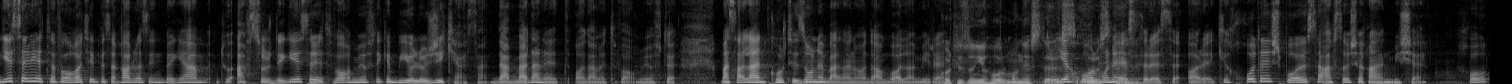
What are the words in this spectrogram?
یه سری اتفاقاتی مثل قبل از این بگم تو افسردگی یه سری اتفاق میفته که بیولوژیک هستن. در بدن آدم اتفاق میفته. مثلا کورتیزون بدن آدم بالا میره. کورتیزون یه هورمون استرس یه هورمون استرس آره که خودش باعث افزایش قند میشه. خب؟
